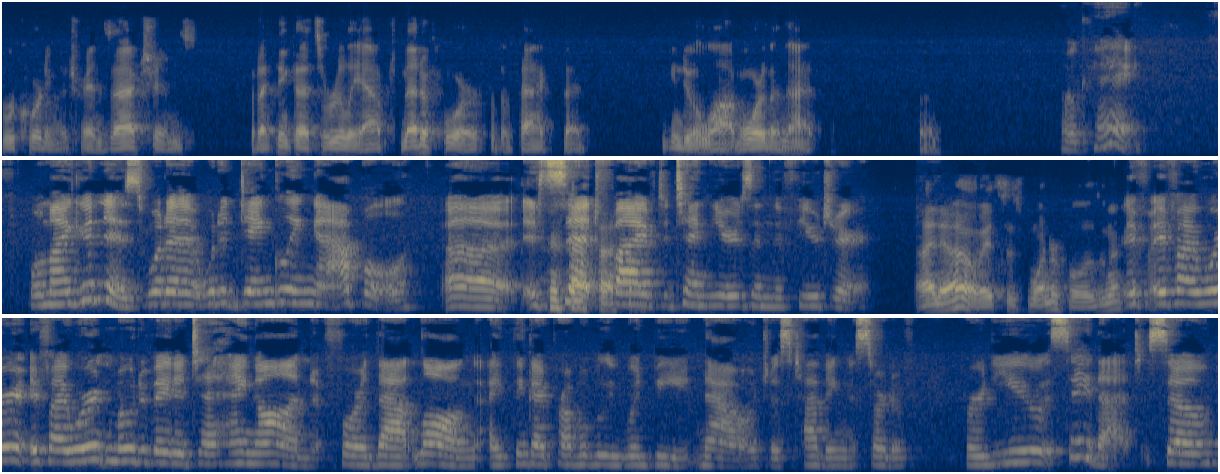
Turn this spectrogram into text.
recording the transactions, but I think that's a really apt metaphor for the fact that you can do a lot more than that. Okay. Well, my goodness, what a what a dangling apple uh, set five to ten years in the future. I know, it's just wonderful, isn't it? If if I weren't if I weren't motivated to hang on for that long, I think I probably would be now, just having sort of heard you say that. So,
